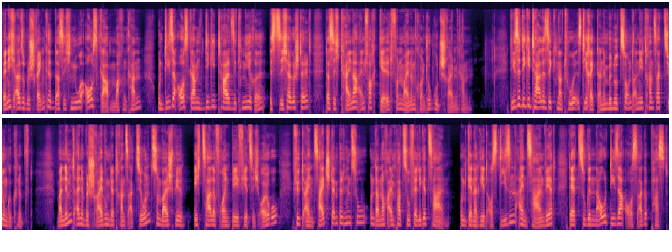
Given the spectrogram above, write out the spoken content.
Wenn ich also beschränke, dass ich nur Ausgaben machen kann und diese Ausgaben digital signiere, ist sichergestellt, dass sich keiner einfach Geld von meinem Konto gutschreiben kann. Diese digitale Signatur ist direkt an den Benutzer und an die Transaktion geknüpft. Man nimmt eine Beschreibung der Transaktion, zum Beispiel ich zahle Freund B 40 Euro, fügt einen Zeitstempel hinzu und dann noch ein paar zufällige Zahlen und generiert aus diesen einen Zahlenwert, der zu genau dieser Aussage passt.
